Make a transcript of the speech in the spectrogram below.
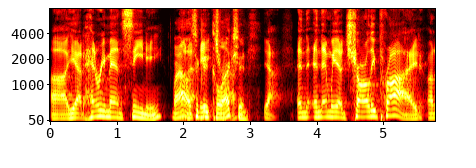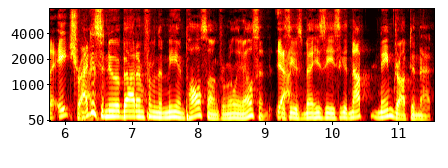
Uh, he had Henry Mancini. Wow, that's a good collection. Yeah. And, and then we had Charley Pride on an eight track. I just knew about him from the Me and Paul song from Willie Nelson. Yeah. he was he's, he's not name dropped in that.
